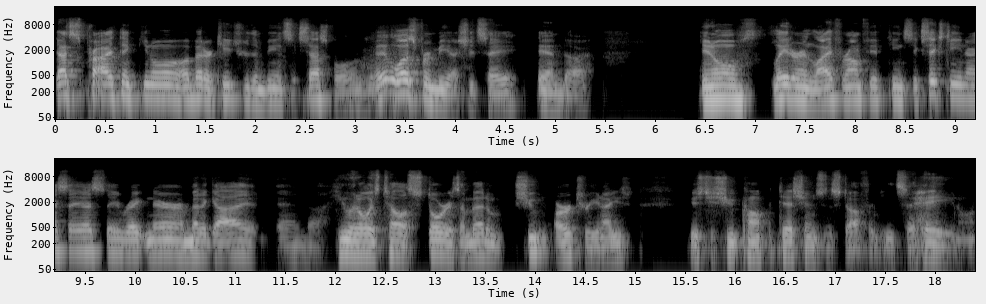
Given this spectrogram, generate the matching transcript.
that's probably I think you know a better teacher than being successful. It was for me, I should say. And uh, you know, later in life, around 15, 16, I say, I say right in there, I met a guy and uh, he would always tell us stories. I met him shooting archery and I used, used to shoot competitions and stuff. And he'd say, Hey, you know,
